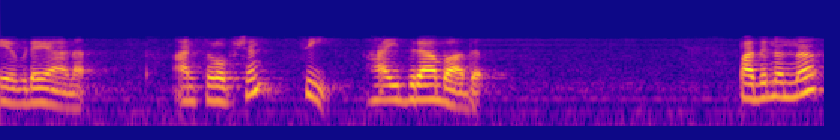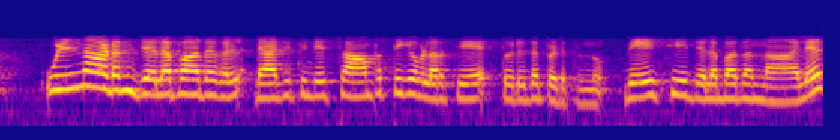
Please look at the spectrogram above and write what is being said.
എവിടെയാണ്? Answer option C Hyderabad. പതിനൊന്ന് ഉൾനാടൻ ജലപാതകൾ രാജ്യത്തിന്റെ സാമ്പത്തിക വളർച്ചയെ ത്വരിതപ്പെടുത്തുന്നു. ദേശീയ ജലപാത നാല്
